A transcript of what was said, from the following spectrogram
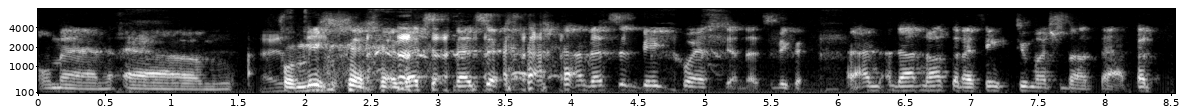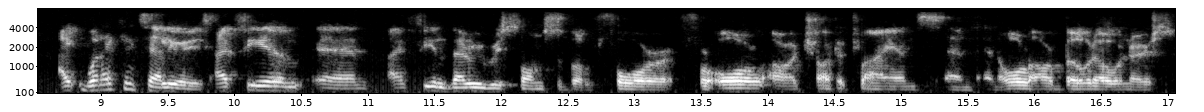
Oh man, um, for me, that's that's a, that's a big question. That's a big. que- And not, not that I think too much about that, but I, what I can tell you is I feel um, I feel very responsible for for all our charter clients and, and all our boat owners.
